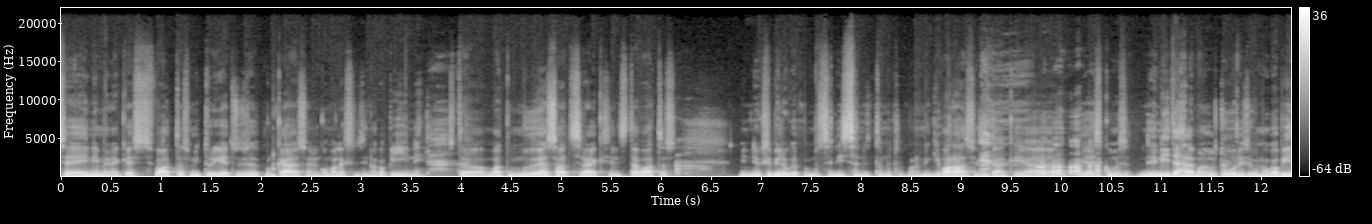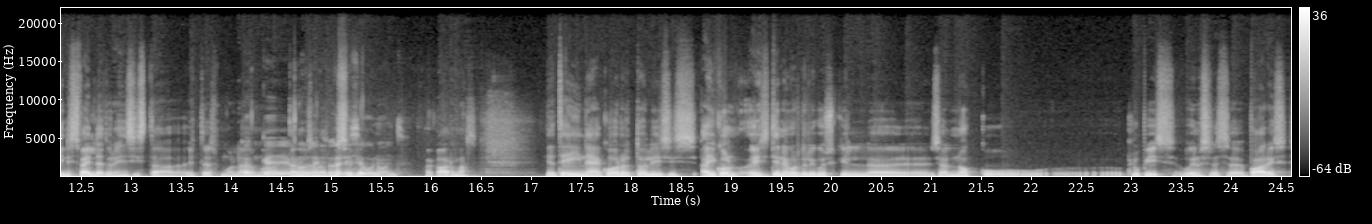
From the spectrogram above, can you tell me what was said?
see inimene, kes vaatas, mitu riietusasjad mul käes on, kui ma läksin sinna kabiini, siis ta, vaata, ma ühes saates rääkisin, siis ta vaatas mind niisuguse pilguga, et ma mõtlesin, issand, nüüd ta mõtleb, mul on mingi varas või midagi ja, ja siis, kui ma nii tähelepanelikult uurisin, kui ma kabiinist välja tulin, siis ta ütles mulle okay, oma tänusõnad, mis oli unund. väga armas. Ja teine kord oli siis, ei kolm, ei teine kord oli kuskil äh, seal Nuku klubis või noh, selles baaris.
